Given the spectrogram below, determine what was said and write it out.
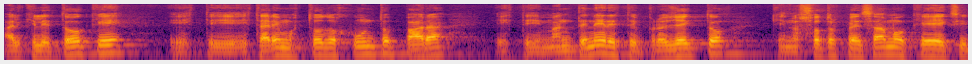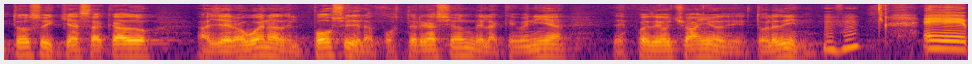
al que le toque, este, estaremos todos juntos para este, mantener este proyecto que nosotros pensamos que es exitoso y que ha sacado a Yerabuena del pozo y de la postergación de la que venía después de ocho años de toledismo. Eh,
